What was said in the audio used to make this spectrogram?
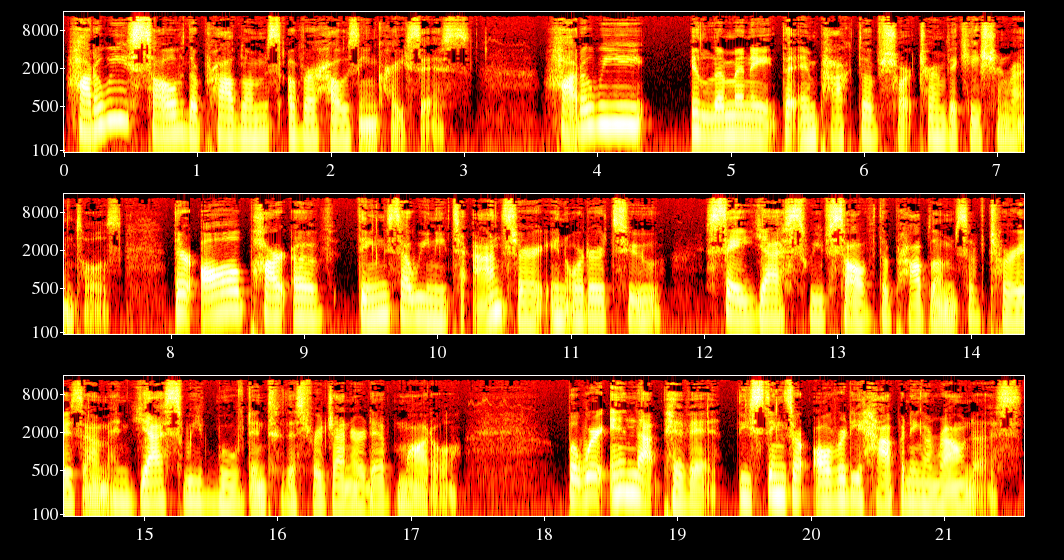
How do we solve the problems of our housing crisis? How do we eliminate the impact of short term vacation rentals? They're all part of things that we need to answer in order to say, yes, we've solved the problems of tourism, and yes, we've moved into this regenerative model. But we're in that pivot. These things are already happening around us.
